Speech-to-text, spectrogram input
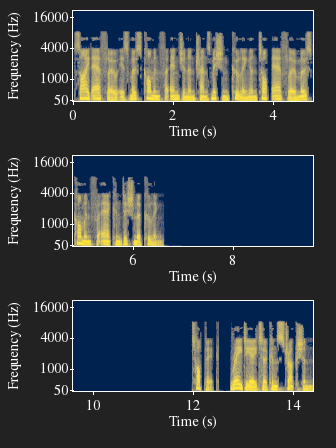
side airflow is most common for engine and transmission cooling and top airflow most common for air conditioner cooling. Radiator construction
